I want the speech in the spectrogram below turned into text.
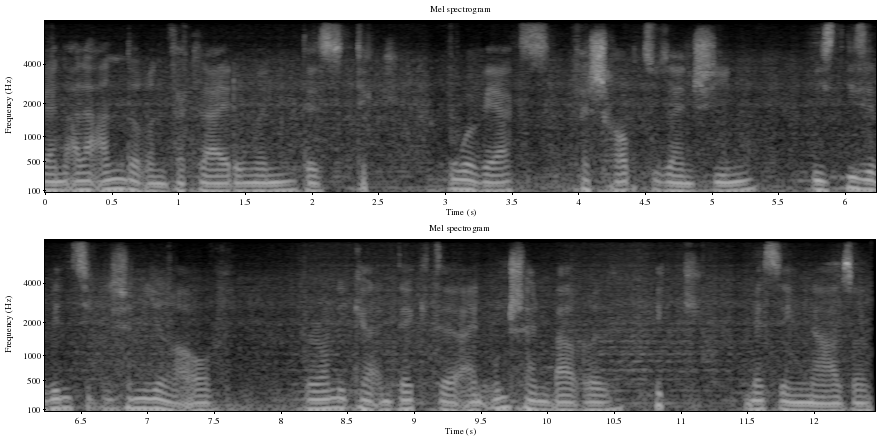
während alle anderen Verkleidungen des Tick-Uhrwerks verschraubt zu sein schienen, wies diese winzige Scharniere auf. Veronica entdeckte ein unscheinbares Tick Messingnase,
